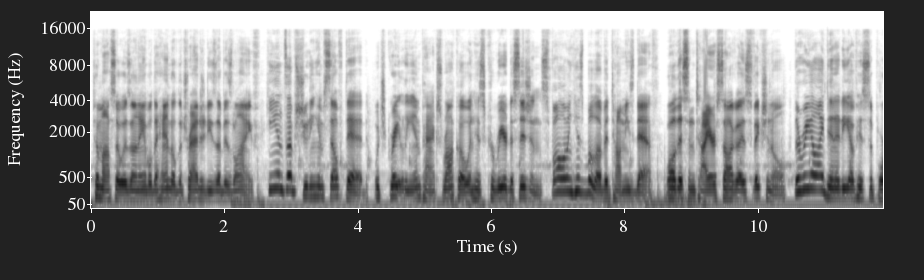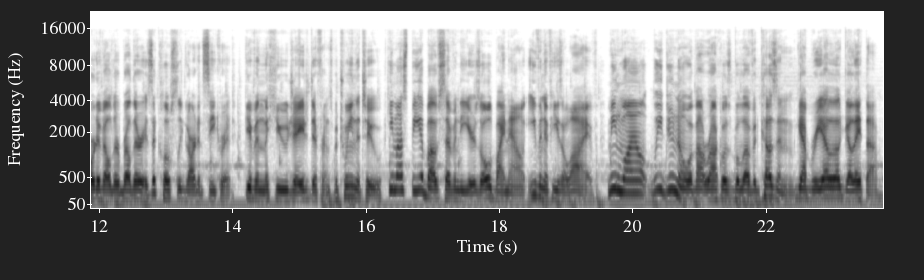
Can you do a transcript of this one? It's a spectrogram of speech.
Tommaso is unable to handle the tragedies of his life. He ends up shooting himself dead, which greatly impacts Rocco in his career decisions following his beloved Tommy's death. While this entire saga is fictional, the real identity of his supportive elder brother is a closely guarded secret. Given the huge age difference between the two, he must be above 70 years old by now, even if he's alive. Meanwhile, we do know about Rocco's beloved cousin, Gabriele Galetta.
